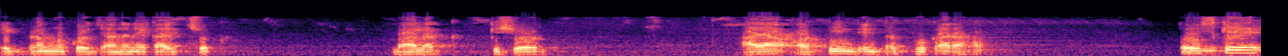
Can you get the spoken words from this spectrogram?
एक ब्रह्म को जानने का इच्छुक बालक, किशोर, आया और तीन दिन तक भूखा रहा। तो उसके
